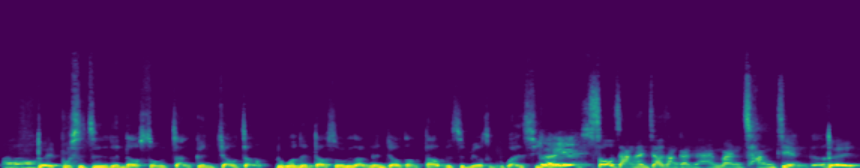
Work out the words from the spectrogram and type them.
哦，对，不是只是冷到手掌跟脚掌。如果冷到手掌跟脚掌，大部分是没有什么关系。对，因为手掌跟脚掌感觉还蛮常见的。对，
